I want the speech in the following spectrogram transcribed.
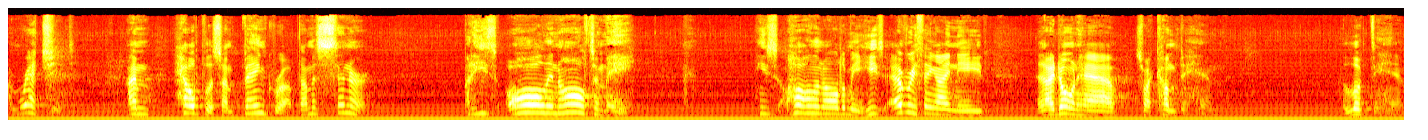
I'm wretched. I'm helpless. I'm bankrupt. I'm a sinner. But He's all in all to me. He's all in all to me. He's everything I need that I don't have, so I come to Him. I look to Him.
